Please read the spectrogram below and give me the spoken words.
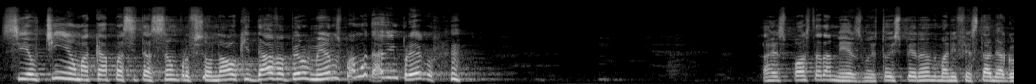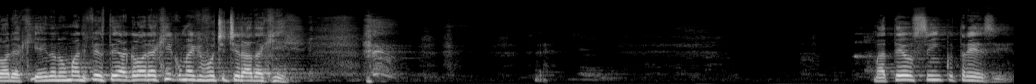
Se eu tinha uma capacitação profissional que dava pelo menos para mudar de emprego. A resposta era a mesma, eu estou esperando manifestar minha glória aqui, ainda não manifestei a glória aqui, como é que eu vou te tirar daqui? Mateus 5,13.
